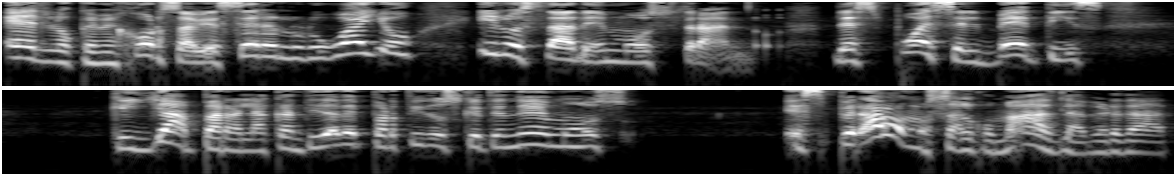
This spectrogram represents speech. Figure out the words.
Es lo que mejor sabe hacer el uruguayo y lo está demostrando. Después el Betis, que ya para la cantidad de partidos que tenemos, esperábamos algo más, la verdad.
